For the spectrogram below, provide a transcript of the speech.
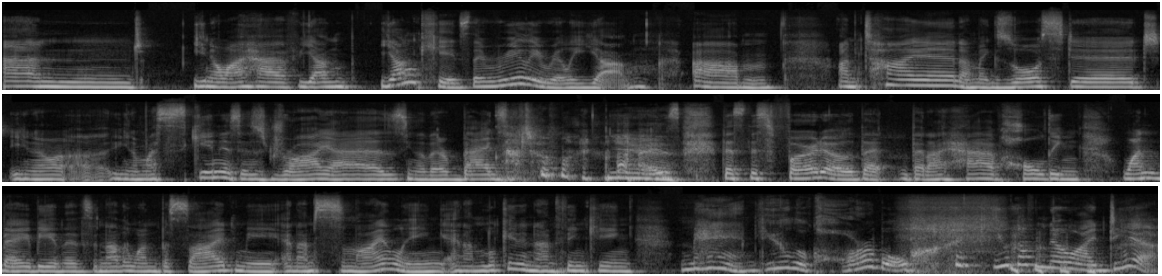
and you know I have young young kids. They're really really young. Um, I'm tired. I'm exhausted. You know, uh, you know my skin is as dry as you know there are bags under my Yeah. eyes. There's this photo that that I have holding one baby, and there's another one beside me, and I'm smiling, and I'm looking, and I'm thinking, man, you look horrible. you have no idea.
